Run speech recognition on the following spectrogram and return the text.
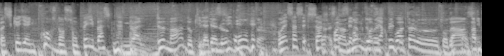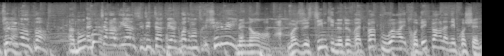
Parce qu'il y a une course dans son Pays Basque natal demain, donc il a Quelle décidé. honte ouais, ça, c'est ça. Je C'est crois que un c'est la manque de première respect total au Tour de Bah, France. Absolument pas. Ah bon Elle ne sert à rien cette étape. Il a le droit de rentrer chez lui. Mais non, moi j'estime qu'il ne devrait pas pouvoir être au départ l'année prochaine.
